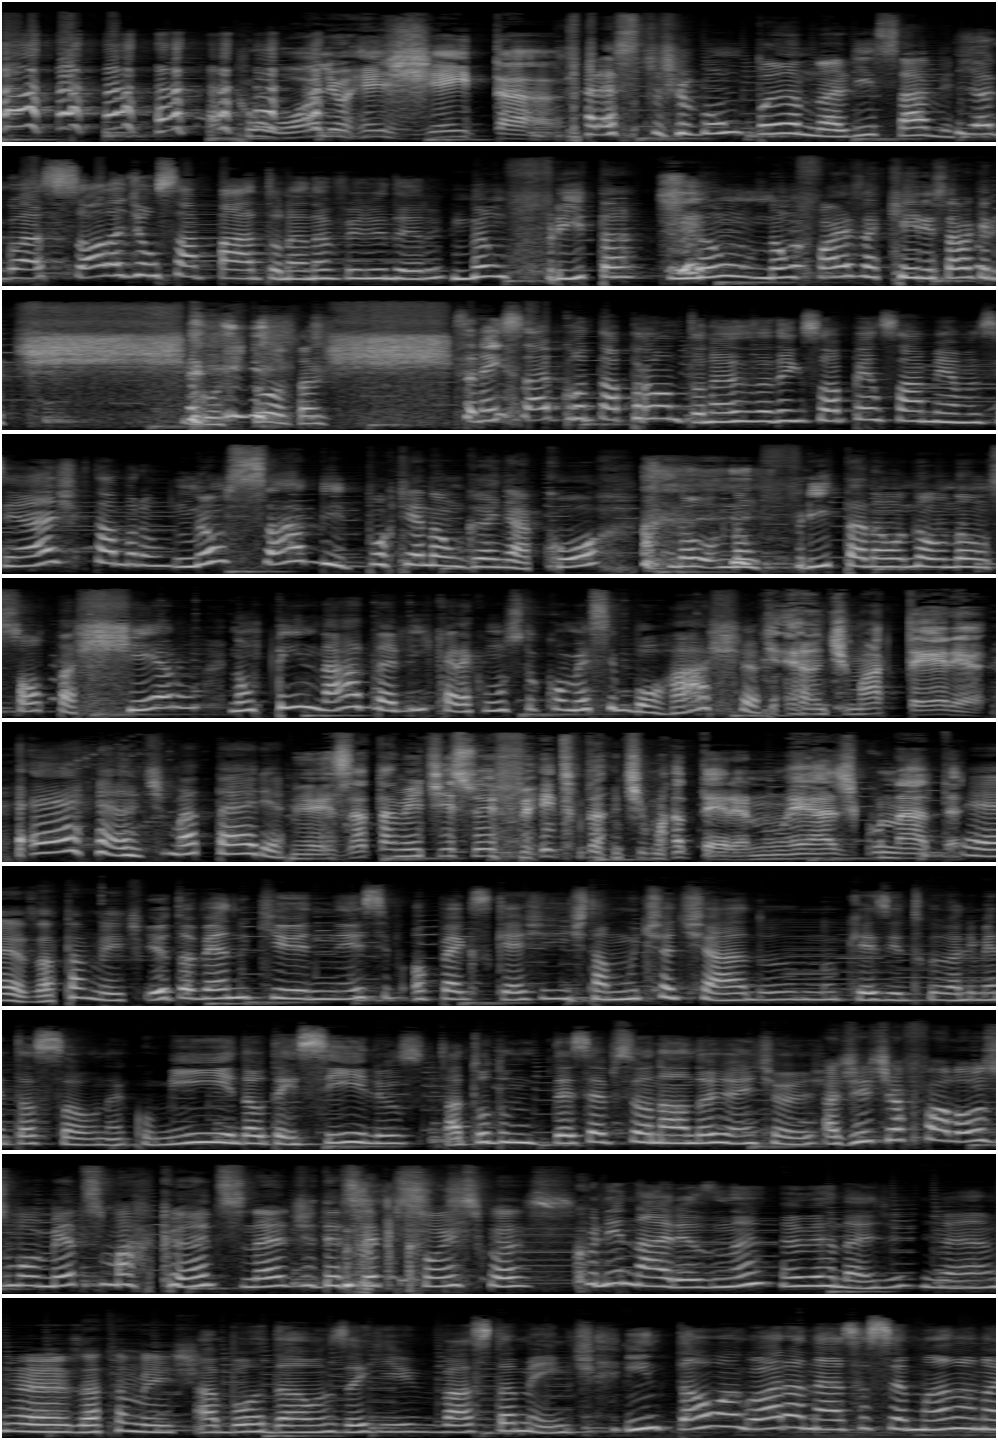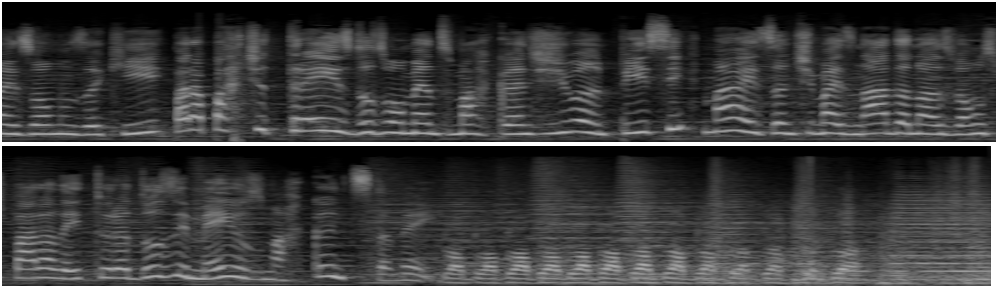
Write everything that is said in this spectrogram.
O óleo rejeita. Parece que tu jogou um pano ali, sabe? Jogou a sola de um sapato, né, na frigideira. Não frita, não, não faz aquele, sabe aquele shhh gostoso, sabe? Shhh. Você nem sabe quando tá pronto, né? Você tem que só pensar mesmo assim. Acho que tá pronto. Não sabe porque não ganha cor, não, não frita, não, não, não solta cheiro, não tem nada ali, cara. É como se tu comesse borracha. É antimatéria. É, antimatéria. É exatamente isso o efeito da antimatéria. Não reage com nada. É, exatamente. Eu tô vendo que nesse Opex Cash a gente tá muito chateado no quesito alimentação, né? Comida, utensílios. Tá tudo decepcionando a gente hoje. A gente já falou os momentos marcantes, né, de decepções com as... Culinárias, né? É verdade. Já É, exatamente. abordamos aqui vastamente. Então, agora nessa semana nós vamos aqui para a parte 3 dos momentos marcantes de One Piece, mas antes de mais nada, nós vamos para a leitura dos e-mails marcantes também. Blá blá blá blá blá blá blá blá blá blá blá blá blá.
